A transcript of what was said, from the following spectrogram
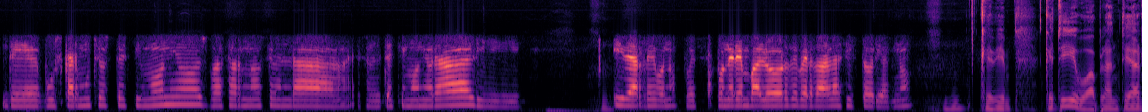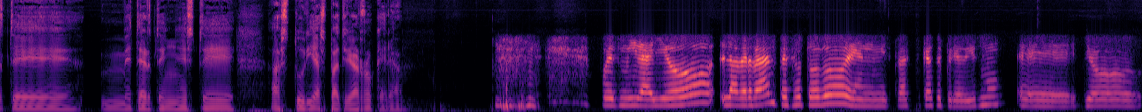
de buscar muchos testimonios, basarnos en, la, en el testimonio oral y, y darle, bueno, pues poner en valor de verdad las historias, ¿no? Qué bien. ¿Qué te llevó a plantearte meterte en este Asturias Patria Rockera? Pues mira, yo la verdad empezó todo en mis prácticas de periodismo. Eh, yo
